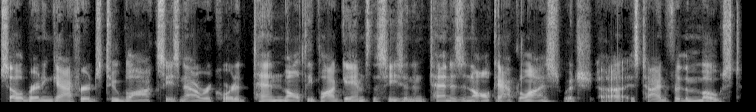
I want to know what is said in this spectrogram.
celebrating Gafford's two blocks. He's now recorded 10 multi block games this season, and 10 is in all capitalized, which uh, is tied for the most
